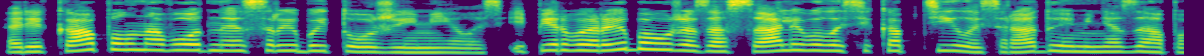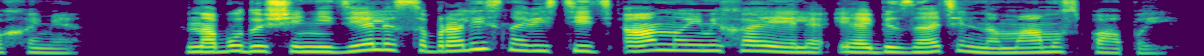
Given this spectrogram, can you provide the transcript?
Река полноводная с рыбой тоже имелась, и первая рыба уже засаливалась и коптилась, радуя меня запахами. На будущей неделе собрались навестить Анну и Михаэля и обязательно маму с папой.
